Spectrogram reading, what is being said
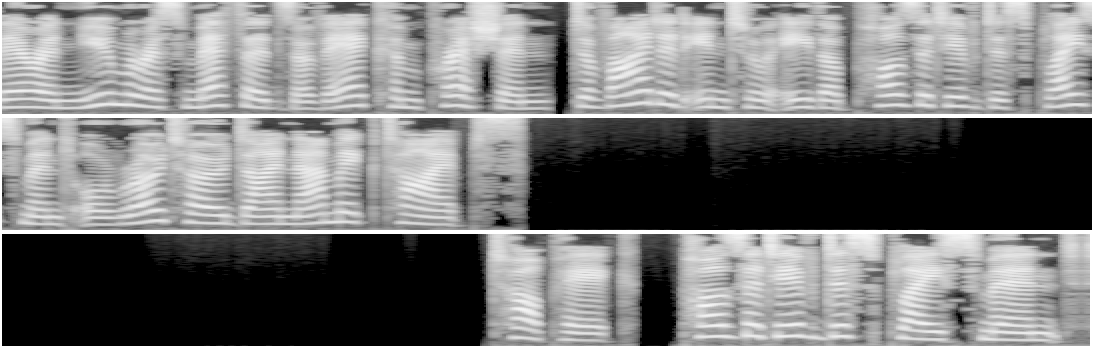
There are numerous methods of air compression, divided into either positive displacement or roto-dynamic types. Topic: Positive displacement.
